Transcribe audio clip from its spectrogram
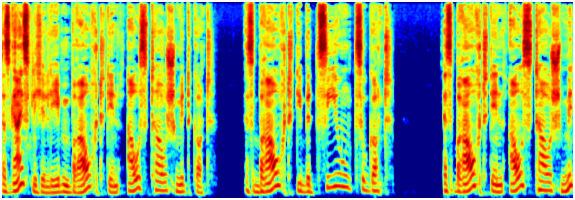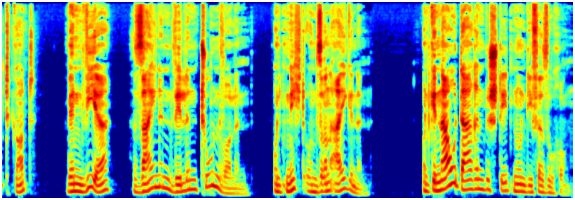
Das geistliche Leben braucht den Austausch mit Gott. Es braucht die Beziehung zu Gott. Es braucht den Austausch mit Gott, wenn wir seinen Willen tun wollen und nicht unseren eigenen. Und genau darin besteht nun die Versuchung.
